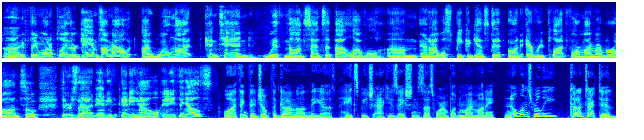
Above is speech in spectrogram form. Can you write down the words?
uh, if they want to play their games, I'm out. I will not contend with nonsense at that level. Um, and I will speak against it on every platform I'm ever on. So there's that. Any, anyhow, anything else? Well, I think they jumped the gun on the uh, hate speech accusations. That's where I'm putting my money. No one's really contacted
